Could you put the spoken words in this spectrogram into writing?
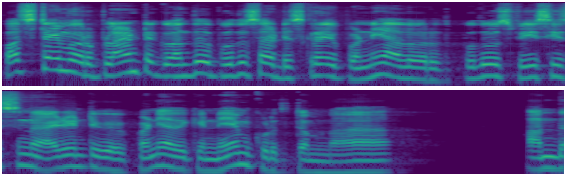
ஃபஸ்ட் டைம் ஒரு பிளான்ட்டுக்கு வந்து புதுசாக டிஸ்கிரைப் பண்ணி அது ஒரு புது ஸ்பீசிஸ்னு ஐடென்டிஃபை பண்ணி அதுக்கு நேம் கொடுத்துட்டோம்னா அந்த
